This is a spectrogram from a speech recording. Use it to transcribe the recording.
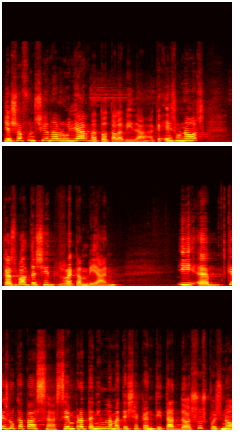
i això funciona a lo llarg de tota la vida. És un os que es va el teixit recanviant. I eh, què és el que passa? Sempre tenim la mateixa quantitat d'ossos? Doncs pues no,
